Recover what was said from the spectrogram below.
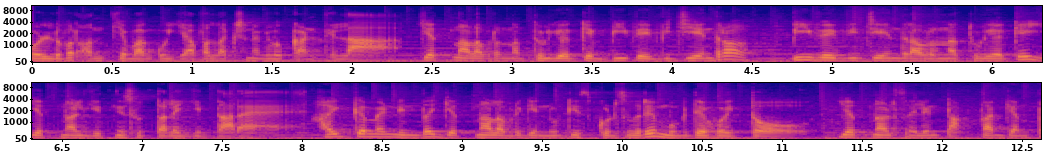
ಕೋಲ್ಡ್ ವಾರ್ ಅಂತ್ಯವಾಗುವ ಯಾವ ಲಕ್ಷಣಗಳು ಕಾಣ್ತಿಲ್ಲ. ಯತ್ನಾಳ್ ಅವರನ್ನ ತುಳಿಯೋಕೆ ಬಿವೈ ವಿಜಯೇಂದ್ರ ಬಿವೈ ವಿಜಯೇಂದ್ರ ಅವರನ್ನ ತುಳಿಯೋಕೆ ಯತ್ನಾಳ್ ಯತ್ನಿಸುತ್ತಲೇ ಇದ್ದಾರೆ. ಹೈಕಮಾಂಡ್ನಿಂದ ಯತ್ನಾಳ್ ಅವರಿಗೆ ನೋಟಿಸ್ ಕೊಡಿಸಿದ್ರೆ ಮುಗ್ದೆ ಹೋಯ್ತು. ಯತ್ನಾಳ್ ಸೈಲೆಂಟ್ ಆಗ್ತಾರೆ ಅಂತ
